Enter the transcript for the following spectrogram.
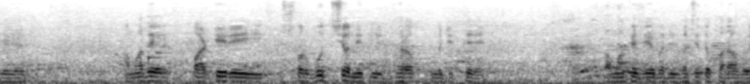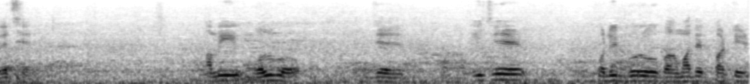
যে আমাদের পার্টির এই সর্বোচ্চ নীতি নির্ধারক কমিটিতে আমাকে যে নির্বাচিত করা হয়েছে, আমি বলব যে এই যে পলিট ব্যুরো বা আমাদের পার্টির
